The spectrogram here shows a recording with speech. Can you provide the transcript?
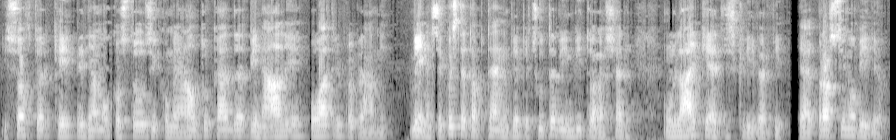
i software che vediamo costosi come AutoCAD, Finale o altri programmi. Bene, se questa top 10 vi è piaciuta vi invito a lasciare un like e ad iscrivervi e al prossimo video.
